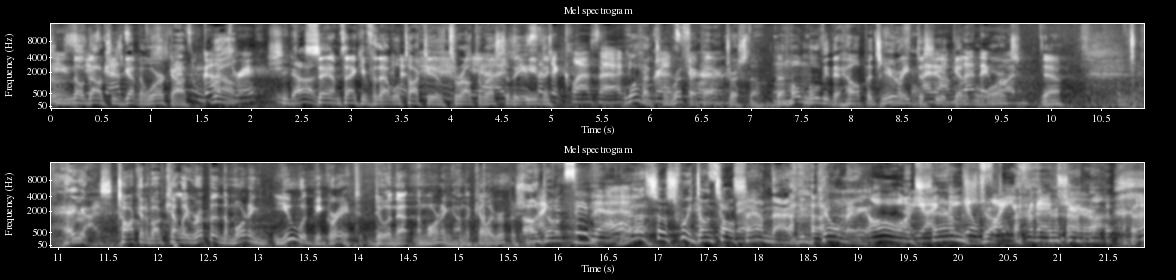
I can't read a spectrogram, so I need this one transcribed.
She's- no she's doubt she's getting a workout. Got some guts, Well, Rick. She does. Sam, thank you for that. We'll talk to you throughout the rest of the she's evening. such a class act. What a Congrats to terrific actress, though. That whole movie, The Help, it's great to see know, it I'm getting awards. Yeah. Hey, We were guys. Talking about Kelly Ripa in the morning, you would be great doing that in the morning on the Kelly Ripa show. Oh, I don't. can see that. Oh, that's so sweet. Don't tell that. Sam that. He'd kill me. Oh, It's yeah, I think he'll job. fight you for that chair. oh,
